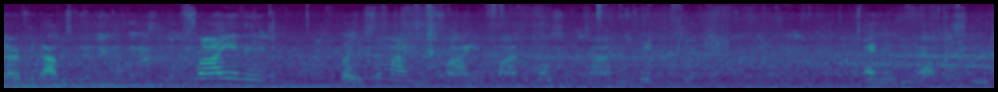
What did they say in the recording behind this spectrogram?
Serve it out. Frying it, but if somebody is frying, fine. But most of the time, we bake the chicken, and then we have the stewed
